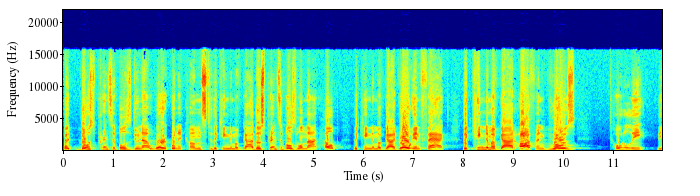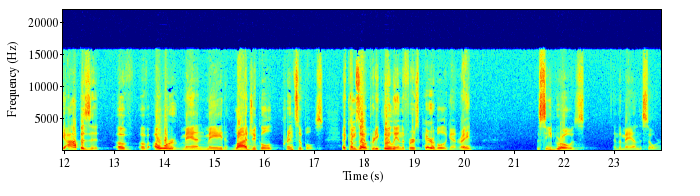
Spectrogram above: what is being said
But those principles do not work when it comes to the kingdom of God. Those principles will not help the kingdom of God grow. In fact, the kingdom of God often grows totally the opposite of, of our man made logical principles. That comes out pretty clearly in the first parable again, right? The seed grows, and the man, the sower,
